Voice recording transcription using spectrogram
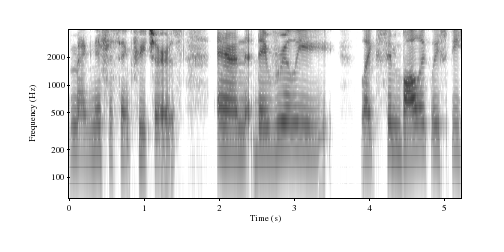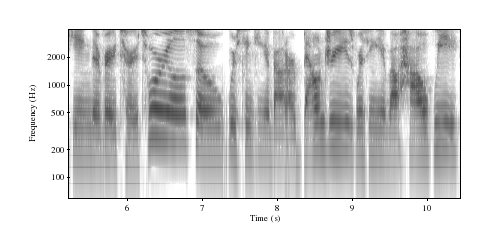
magnificent creatures and they really like symbolically speaking, they're very territorial. So we're thinking about our boundaries. We're thinking about how we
